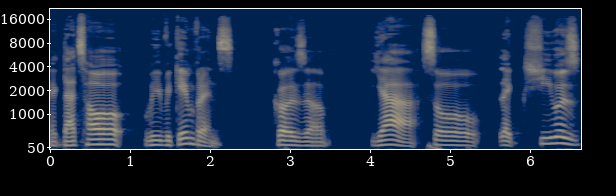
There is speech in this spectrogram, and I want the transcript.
Like that's how we became friends. Cause uh, yeah, so like she was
